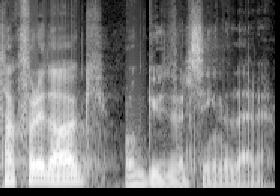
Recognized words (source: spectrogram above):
Takk for i dag, og Gud velsigne dere.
